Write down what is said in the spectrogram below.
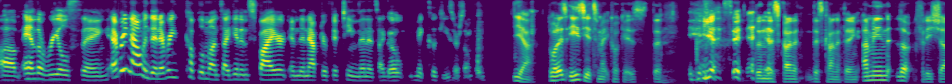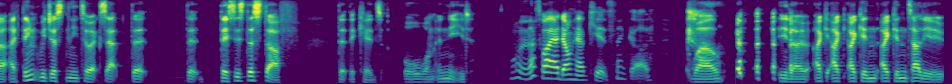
Um, and the reels thing. Every now and then, every couple of months, I get inspired, and then after 15 minutes, I go make cookies or something. Yeah. Well, it's easier to make cookies than yes, than is. this kind of this kind of thing. I mean, look, Felicia, I think we just need to accept that that this is the stuff that the kids all want and need. Well, that's why I don't have kids. Thank God. Well, you know, I, I, I can I can tell you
